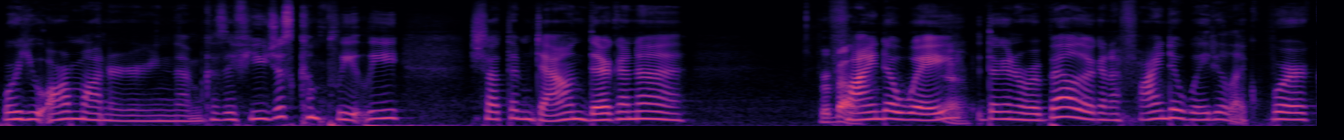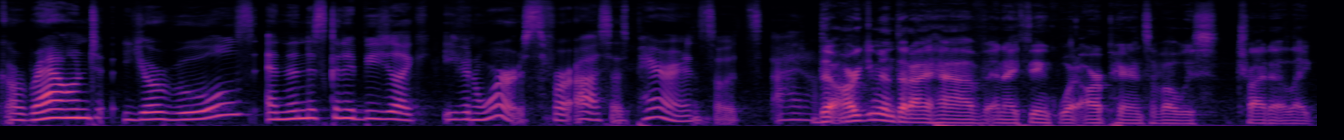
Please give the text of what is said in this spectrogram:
where you are monitoring them because if you just completely shut them down, they're gonna rebel. find a way. Yeah. They're gonna rebel. They're gonna find a way to like work around your rules, and then it's gonna be like even worse for us as parents. So it's I don't. the know. argument that I have, and I think what our parents have always tried to like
